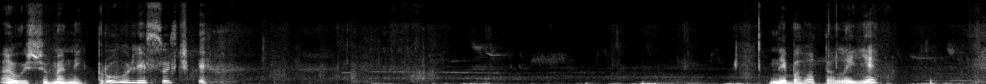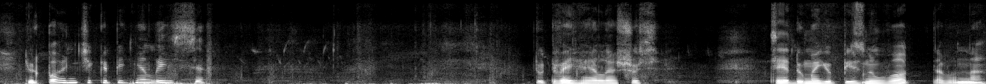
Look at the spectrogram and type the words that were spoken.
А ось у мене й пролісочки. Небагато, але є. Тюльпанчики піднялися. Тут вейгела щось. Це, я думаю, пізнувата вона.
